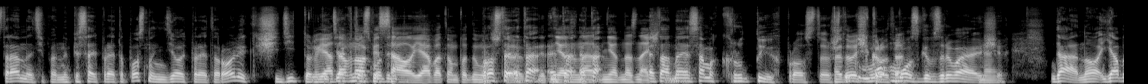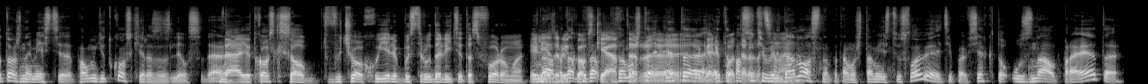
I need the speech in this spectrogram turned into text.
странно, типа, написать про это пост, но не делать про это ролик, щадить только ну, я тех, давно кто писал, смотрит... я потом подумал, просто что это, это, неодно... это, неоднозначно. Это одна из самых крутых просто это штук, очень круто. мозговзрывающих. Да. да, но я бы тоже на месте, по-моему, Ютковский разозлился, да? Да, Ютковский сказал, вы что, охуели быстро удалить это с форума? Элиза да, Ютковский, потому, автор потому что это, Гарри это Поттера, по сути, вредоносно, потому что там есть условия, типа, всех, кто узнал про это,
